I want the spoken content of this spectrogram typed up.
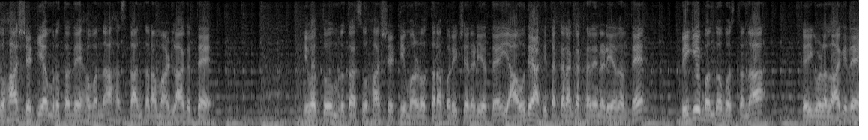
ಸುಹಾಸ್ ಶೆಟ್ಟಿಯ ಮೃತದೇಹವನ್ನು ಹಸ್ತಾಂತರ ಮಾಡಲಾಗುತ್ತೆ. ಇವತ್ತು ಮೃತ ಸುಹಾಸ್ ಶೆಟ್ಟಿ ಮರಣೋತ್ತರ ಪರೀಕ್ಷೆ ನಡೆಯುತ್ತೆ. ಯಾವುದೇ ಅಹಿತಕರ ಘಟನೆ ನಡೆಯದಂತೆ ಬಿಗಿ ಬಂದೋಬಸ್ತನ್ನ ಕೈಗೊಳ್ಳಲಾಗಿದೆ.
